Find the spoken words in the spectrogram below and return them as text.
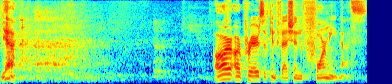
Yeah. Are our prayers of confession forming us?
